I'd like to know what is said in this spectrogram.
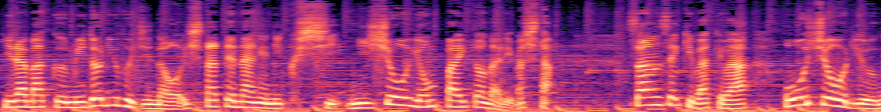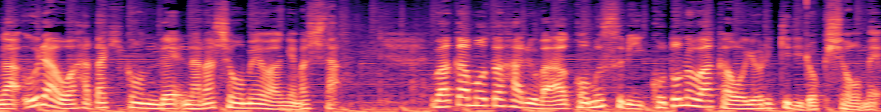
平幕翠富士の下手投げに屈し2勝4敗となりました。3関脇は豊昇龍が裏をはたき込んで7勝目を挙げました。若元春は小結琴ノ若を寄り切り6勝目。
